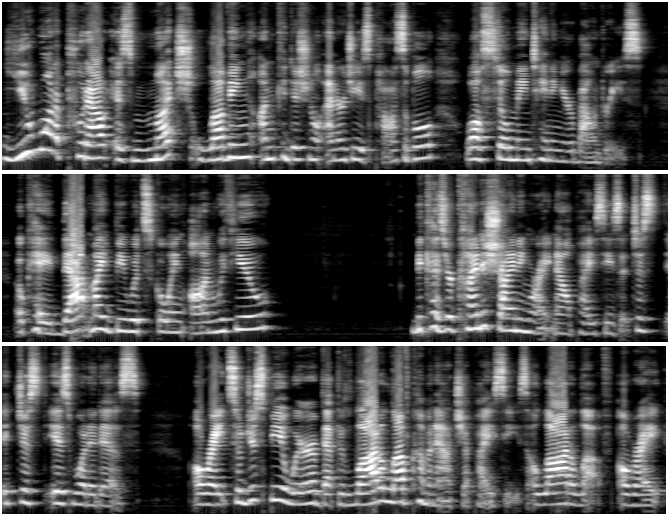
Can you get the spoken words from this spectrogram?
you want to put out as much loving unconditional energy as possible while still maintaining your boundaries. Okay, that might be what's going on with you because you're kind of shining right now, Pisces. It just it just is what it is. All right, so just be aware of that. There's a lot of love coming at you, Pisces. A lot of love. All right,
